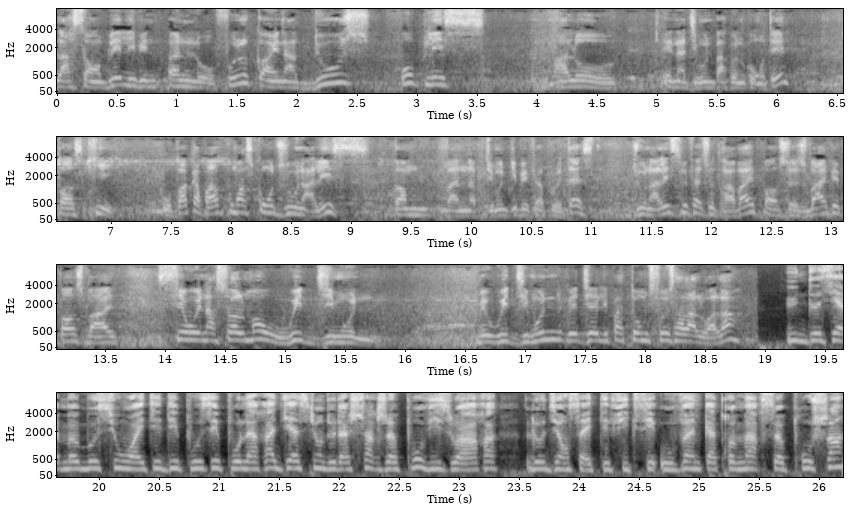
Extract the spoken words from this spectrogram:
l'assemblée li vin unlawful kan yon a 12 ou plis. Alo, yon a di moun pa kon konte. Paske, ou pa kapav koumas kont jounalist. Kom ban ap di moun ki pe fè protest. Jounalist li fè sou travay, pasej bay, pe pasej bay. Si ou yon a solman 8 di moun. Me 8 di moun, ve dje li pa tom sou sa la loi la. Une deuxième motion a été déposée pour la radiation de la charge provisoire. L'audience a été fixée au 24 mars prochain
